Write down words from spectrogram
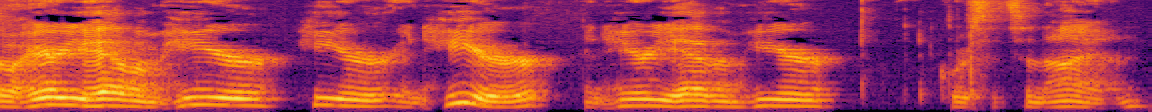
So here you have them here, here, and here, and here you have them here. Of course, it's an ion,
